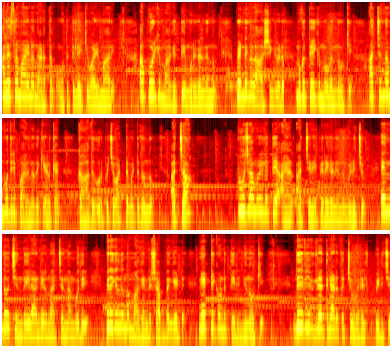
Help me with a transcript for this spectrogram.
അലസമായുള്ള നടത്തം ഓട്ടത്തിലേക്ക് വഴിമാറി. അപ്പോഴേക്കും അകത്തെ മുറികളിൽ നിന്നും പെണ്ണുങ്ങൾ ആശങ്കയുടെ മുഖത്തേക്ക് മുഖം നോക്കി അച്ഛൻ നമ്പൂതിരി പറയുന്നത് കേൾക്കാൻ കാത് കുറിപ്പിച്ച് വട്ടമിട്ട് നിന്നു. അച്ഛാ! പൂജാമുറിയിലെത്തിയ അയാൾ അച്ഛനെ പിറകിൽ നിന്നും വിളിച്ചു. എന്തോ ചിന്തയിലാണ്ടിരുന്ന അച്ഛൻ നമ്പൂതിരി പിറകിൽ നിന്നും മകന്റെ ശബ്ദം കേട്ട് ഞെട്ടിക്കൊണ്ട് തിരിഞ്ഞു നോക്കി. ദേവി വിഗ്രഹത്തിനടുത്ത് ചുവരിൽ പിടിച്ച്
